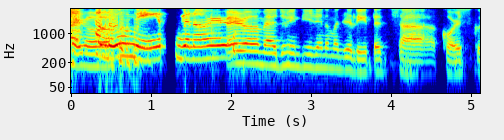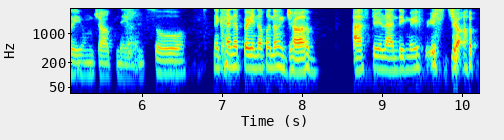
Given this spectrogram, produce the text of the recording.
Pero, Hello, mate. Ganon. pero medyo hindi rin naman related sa course ko yung job na yun. So, naghanap pa rin ako ng job after landing my first job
